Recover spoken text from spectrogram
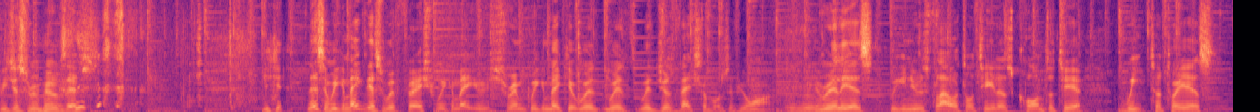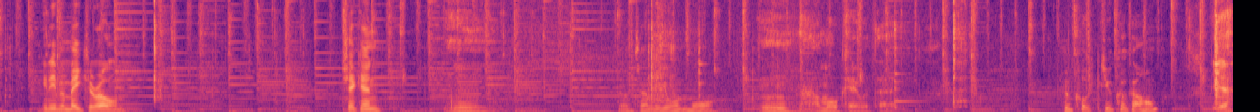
We just remove this. you can listen. We can make this with fish. We can make it with shrimp. We can make it with with with just vegetables if you want. Mm-hmm. It really is. We can use flour tortillas, corn tortilla, wheat tortillas. You can even make your own. Chicken. Mm. Don't tell me you want more. Mm, nah, I'm okay with that. Who cook? Do you cook at home? Yeah.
